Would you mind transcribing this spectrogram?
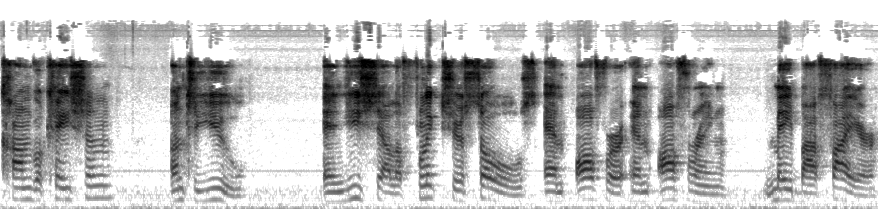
convocation unto you and ye shall afflict your souls and offer an offering made by fire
